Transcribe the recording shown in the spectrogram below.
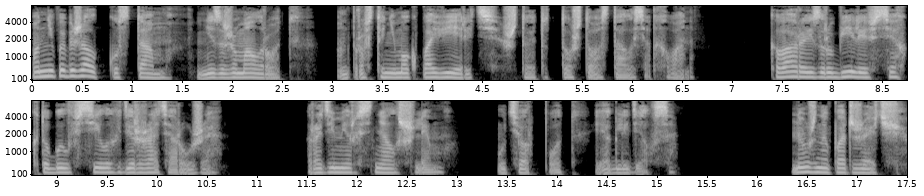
Он не побежал к кустам, не зажимал рот. Он просто не мог поверить, что это то, что осталось от хванов. Квары изрубили всех, кто был в силах держать оружие. Радимир снял шлем, утер пот и огляделся. «Нужно поджечь.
